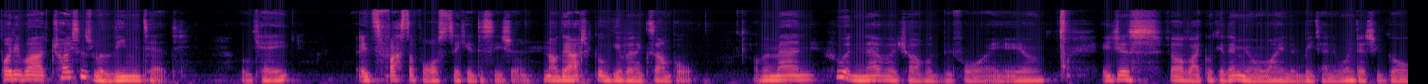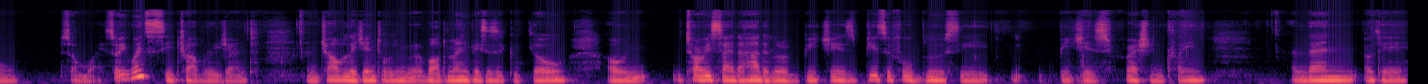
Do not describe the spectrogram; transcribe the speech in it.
But if our choices were limited, okay, it's faster for us to take a decision. Now, the article gave an example of a man who had never traveled before, and you know it just felt like okay let me unwind a bit and he wanted to go somewhere. So he went to see a travel agent and travel agent told him about many places he could go. On tourist side i had a lot of beaches beautiful blue sea beaches fresh and clean. And then okay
